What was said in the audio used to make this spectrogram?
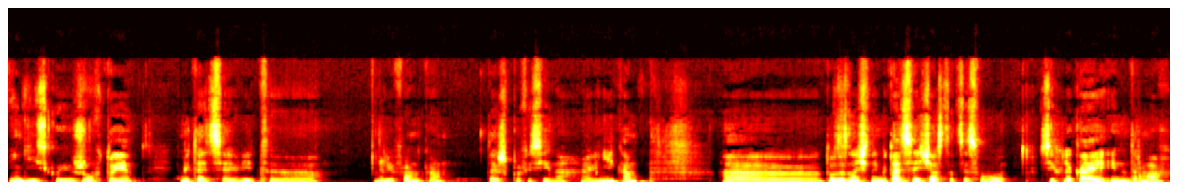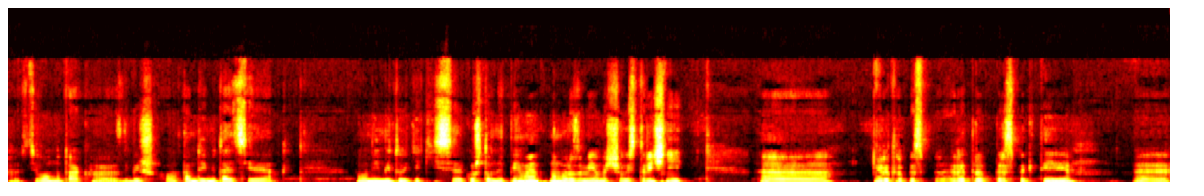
індійської жовтої, імітація від Ліфранка, теж професійна лінійка. Е, Тут зазначена імітація, часто це слово всіх лякає і не дарма. В цілому так, е, здебільшого, там, де імітація, вони імітують якийсь коштовний пігмент, ну ми розуміємо, що в історичній е, ретроперспективі е,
